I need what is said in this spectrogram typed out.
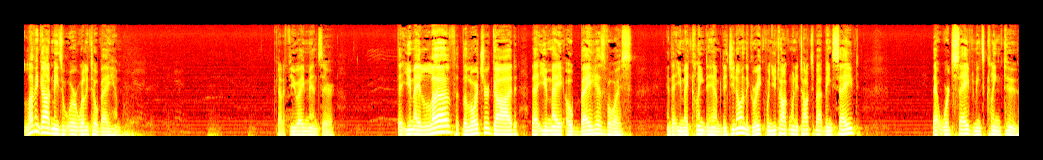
Loving God means that we're willing to obey Him. Got a few amens there. That you may love the Lord your God, that you may obey His voice, and that you may cling to Him. Did you know in the Greek when you talk when it talks about being saved, that word saved means cling to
